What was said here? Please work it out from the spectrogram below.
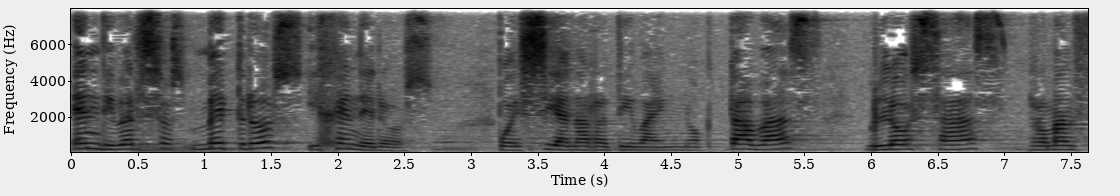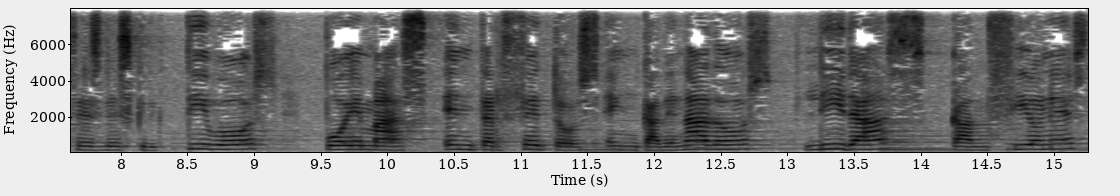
en diversos metros y géneros, poesía narrativa en octavas, glosas, romances descriptivos, poemas en tercetos encadenados, liras, canciones,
